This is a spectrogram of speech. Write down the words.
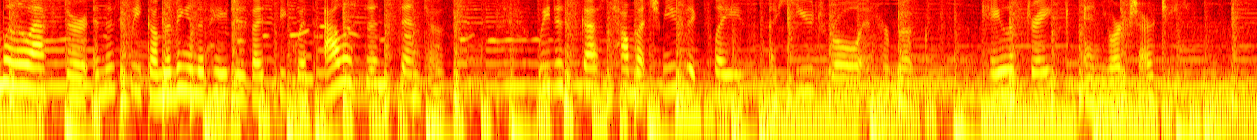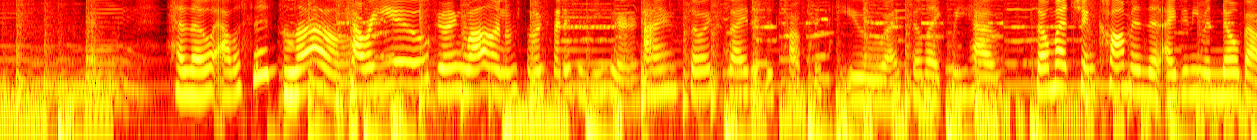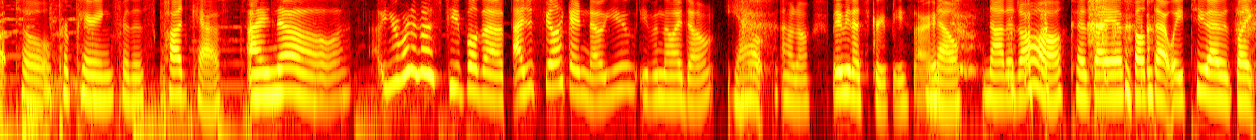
I'm Willow Astor, and this week on Living in the Pages, I speak with Allison Santos. We discuss how much music plays a huge role in her books, Caleb Drake and Yorkshire Tea. Hello, Allison. Hello. How are you? Doing well, and I'm so excited to be here. I'm so excited to talk with you. I feel like we have so much in common that I didn't even know about till preparing for this podcast. I know. You're one of those people that I just feel like I know you, even though I don't. Yeah. I don't know. Maybe that's creepy. Sorry. No, not at all. Because I have felt that way too. I was like,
